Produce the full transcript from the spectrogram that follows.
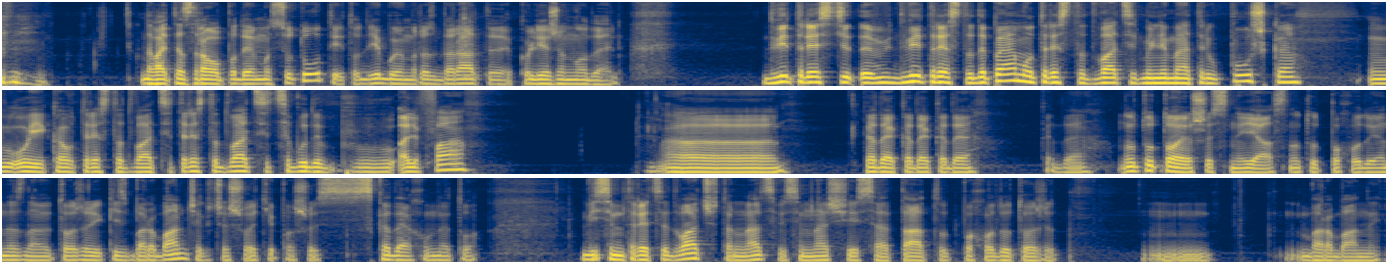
Давайте зразу подивимось тут, і тоді будемо розбирати Collision модель. 2300 2300 ДПМ, 320 мм пушка. Ой, яка в 320. 320 це буде альфа. Е, КД, КД, КД. КД. Ну тут то щось не ясно. Тут, походу, я не знаю, теж якийсь барабанчик чи що, типу, щось з кадехом не то. 832, 14, 18, 60. Та, тут, походу, теж м, барабанний.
